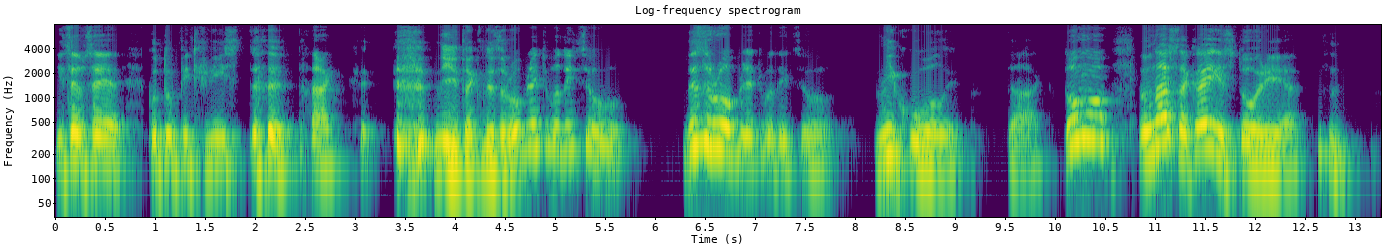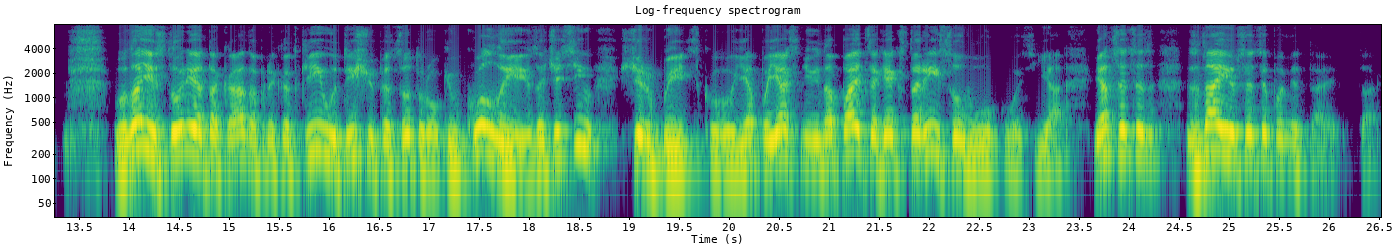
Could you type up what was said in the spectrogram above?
і це все коту під хвіст. Так. Ні, так не зроблять вони цього. Не зроблять вони цього. Ніколи. Так. Тому у нас така історія. Вона історія така, наприклад, Києву 1500 років, коли за часів Щербицького я пояснюю на пальцях, як старий совок. Ось я. Я все це знаю все це пам'ятаю. Так.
